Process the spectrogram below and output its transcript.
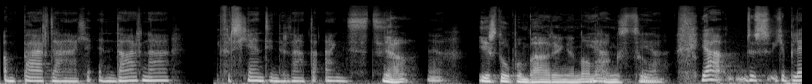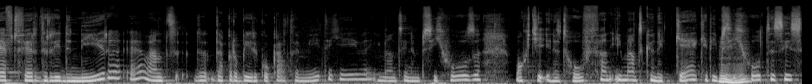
een paar dagen. En daarna verschijnt inderdaad de angst. Ja. ja. Eerst openbaring en dan angst. Zo. Ja. ja, dus je blijft verder redeneren, hè, want dat probeer ik ook altijd mee te geven. Iemand in een psychose, mocht je in het hoofd van iemand kunnen kijken die mhm. psychotisch is,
